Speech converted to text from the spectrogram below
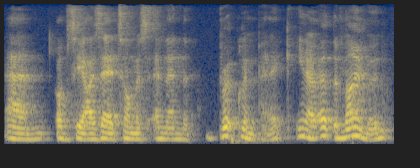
um, obviously Isaiah Thomas, and then the Brooklyn pick. You know, at the moment,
